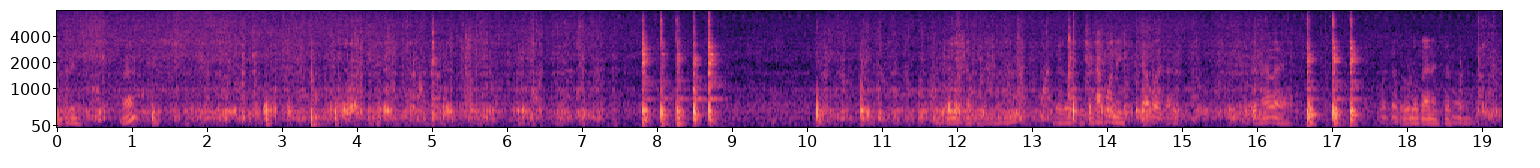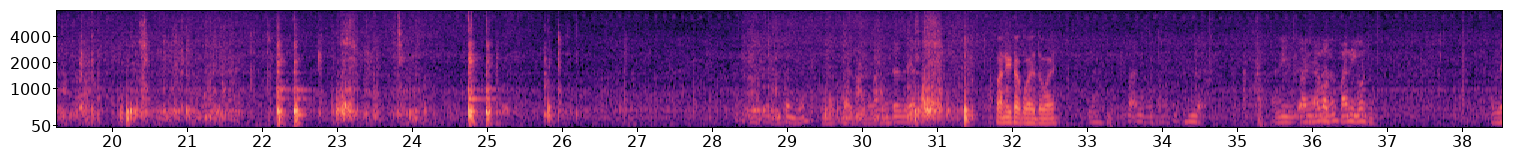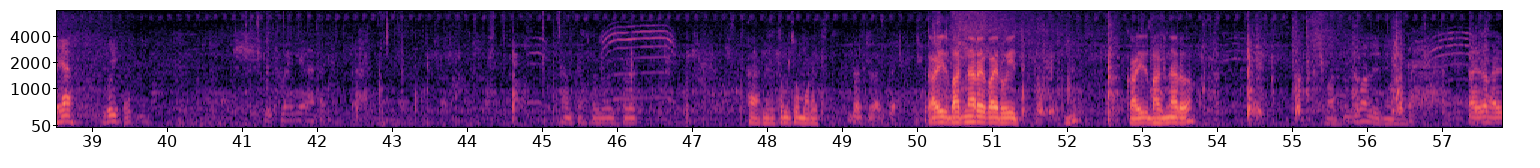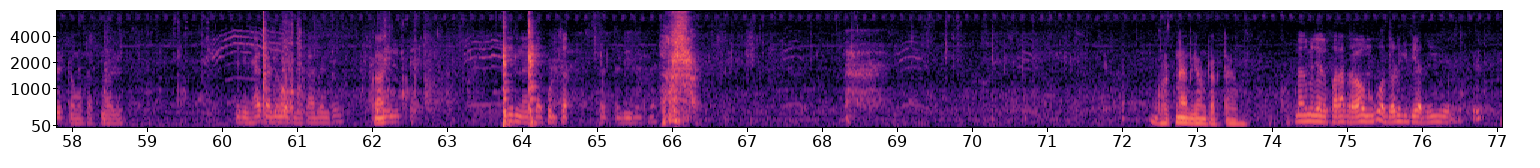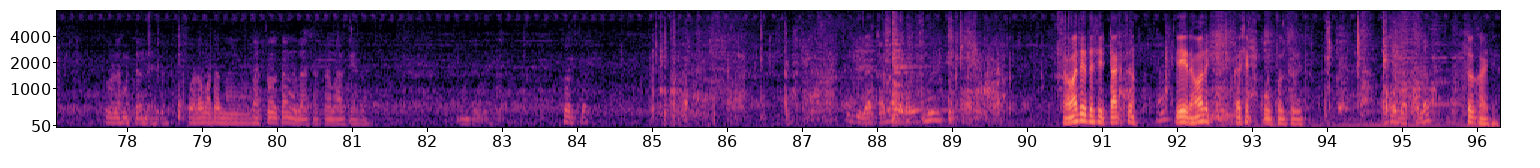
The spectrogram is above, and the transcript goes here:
नाही एवढं काय नाही सर पाणी टाकवा येतो बाय आणि आणि हा बघ, पाणी घेऊन ठेव. आपलं या रोहित हा. हा म्हणजे तुमचं मोडत काळीच भाजणार आहे काय रोहित? काळीच भाजणार. काय त्याची ह्या काढून येत नाही ते काय? येईल ना त्या पुढचा. त्याचा घोटण्यात घेऊन टाकता नाही म्हणजे परत राहू नको दड किती आधी. थोडं मटण थोडा मटण नाही. डॉक्टर सांग जा शकता बारक्याचा चल चल. काढून राहा दे तशी टाकचं ए राहा दे. कशा इथं असे दाखवलं तर काय ते.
